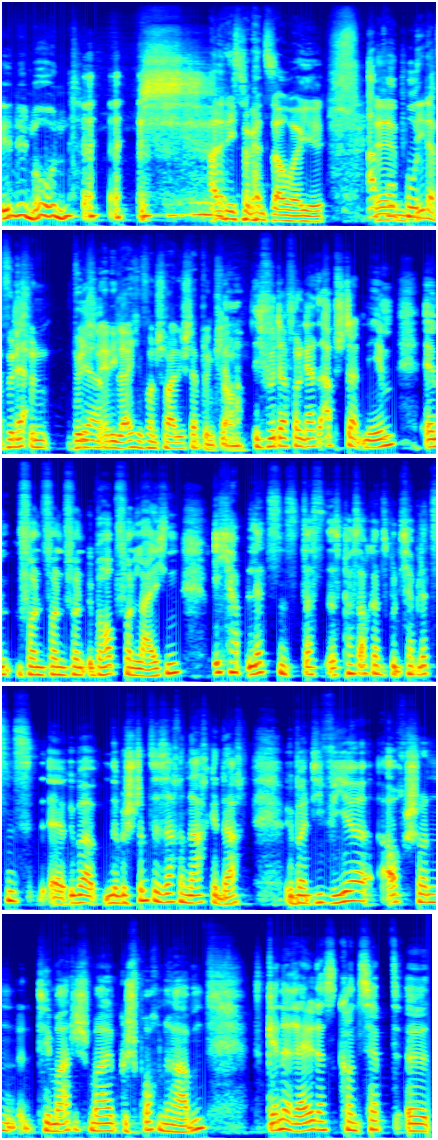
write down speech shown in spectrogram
in den Mund. Alle nicht so ganz sauber hier. Ähm, Apropos- nee, da würde ich, schon, ich Ja. schon eher die Leiche von Charlie Chaplin klauen. Ja, ich würde davon ganz Abstand nehmen, ähm, von, von, von überhaupt von Leichen. Ich habe letztens, das, das passt auch ganz gut, ich habe letztens äh, über eine bestimmte Sache nachgedacht, über die wir auch schon thematisch mal gesprochen haben. Generell das Konzept äh,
